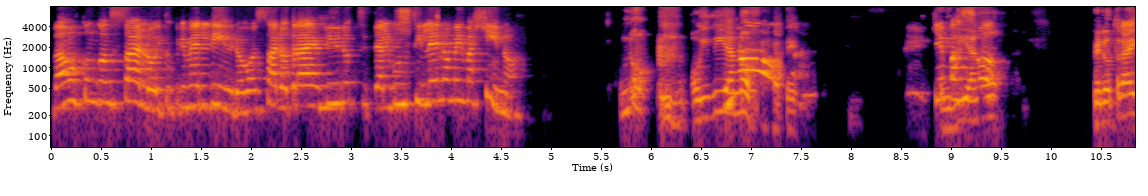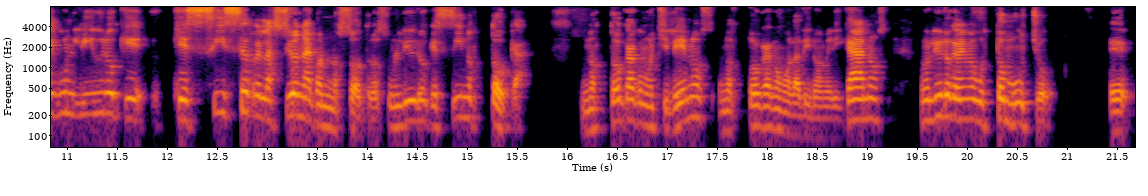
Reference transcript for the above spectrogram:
Vamos con Gonzalo y tu primer libro. Gonzalo, ¿traes libros de algún chileno, me imagino? No, hoy día no, fíjate. ¿Qué pasó? Pero traigo un libro que, que sí se relaciona con nosotros, un libro que sí nos toca. Nos toca como chilenos, nos toca como latinoamericanos. Un libro que a mí me gustó mucho. Eh,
